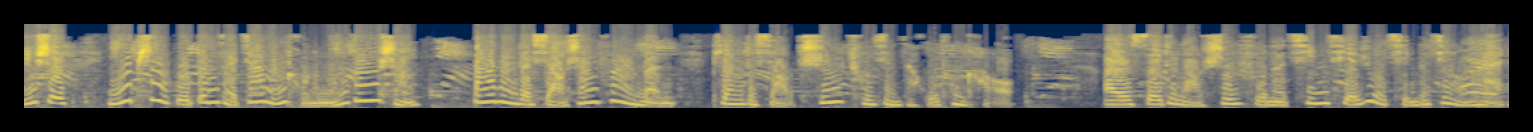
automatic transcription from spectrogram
于是，一屁股蹲在家门口的门墩上，巴望着小商贩们挑着小吃出现在胡同口。而随着老师傅那亲切热情的叫卖，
